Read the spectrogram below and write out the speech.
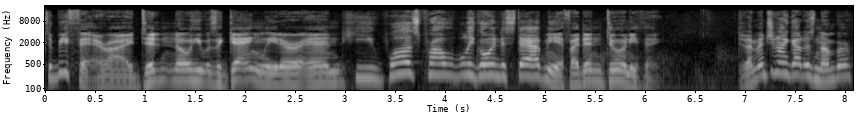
To be fair, I didn't know he was a gang leader, and he was probably going to stab me if I didn't do anything. Did I mention I got his number?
